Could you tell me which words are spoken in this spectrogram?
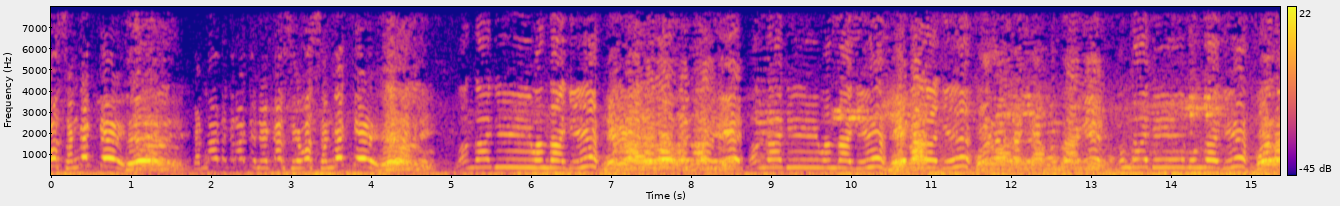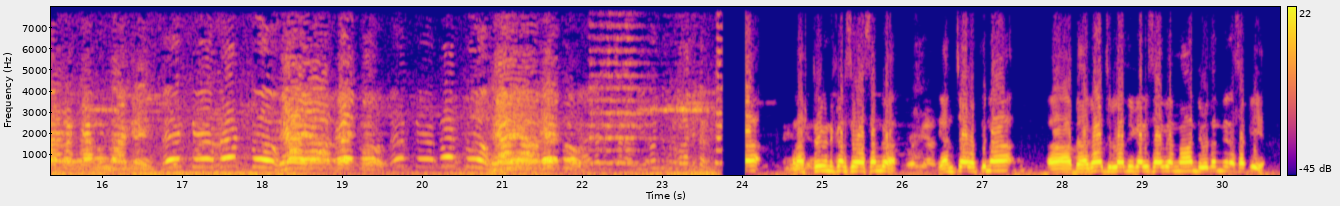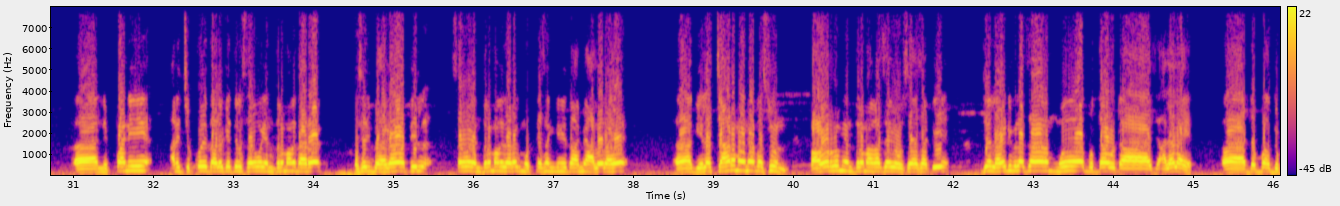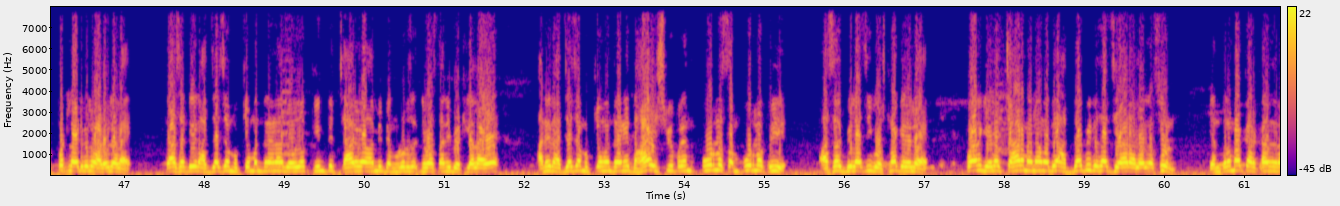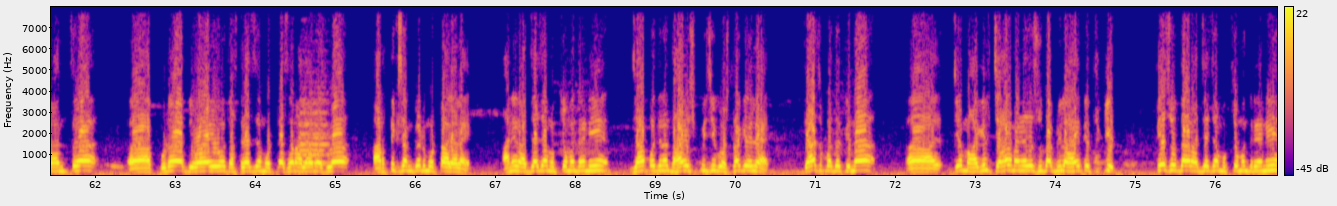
ಸೇವಾ ಸಂಘಕ್ಕೆ ಕರ್ನಾಟಕ ರಾಜ್ಯ ನೇಕಾರ ಸೇವಾ ಸಂಘಕ್ಕೆ ಒಂದಾಗಿ ಒಂದಾಗಿ ಒಂದಾಗಿ ಒಂದಾಗಿ ಒಂದಾಗಿ ಹೋರಾಟಕ್ಕೆ ಮುಂದಾಗಿ ಮುಂದಾಗಿ ಮುಂದಾಗಿ ಹೋರಾಟಕ್ಕೆ ಮುಂದಾಗಿ ಬೇಕೇ ಬೇಕು ನ್ಯಾಯ ಬೇಕು ಬೇಕೇ ಬೇಕು ನ್ಯಾಯ ಬೇಕು राष्ट्रीय विणकर सेवा संघ यांच्या वतीनं अ, बेळगाव जिल्हाधिकारी साहेब यांना निवेदन देण्यासाठी निप्पाणी आणि चिक्कोडी तालुक्यातील सर्व यंत्रमागधारक तसेच बेळगावातील सर्व यंत्रमागधारक मोठ्या संख्येने इथं आम्ही आलेलो आहे. गेल्या चार महिन्यापासून पॉवरलूम यंत्रमागाच्या व्यवसायासाठी जे लाइट बिलाचा मूळ मुद्दा उठा आलेला आहे. डब्बा दुप्पट लाइट बिल वाढवलेला आहे. त्यासाठी राज्याच्या मुख्यमंत्र्यांना जवळजवळ तीन ते चार वेळा आम्ही बेंगळूर निवासस्थानी भेटलेला आहे. आणि राज्याच्या मुख्यमंत्र्यांनी दहा इसवीपर्यंत पूर्ण संपूर्ण फ्री असं बिलाची घोषणा केलेली आहे. पण गेल्या चार महिन्यामध्ये अद्याप त्याचा जी आलेला नसून यंत्रमाग कारखानदारांचं पुढं दिवाळी व दसऱ्याचं मोठा सण आल्यापासून आर्थिक संकट मोठं आलेलं आहे. आणि राज्याच्या मुख्यमंत्र्यांनी ज्या पद्धतीनं दहा एच पीची घोषणा केलेली आहे त्याच पद्धतीनं जे मागील चार महिन्याचं सुद्धा बिल आहे ते थकीत ते सुद्धा राज्याच्या मुख्यमंत्र्यांनी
